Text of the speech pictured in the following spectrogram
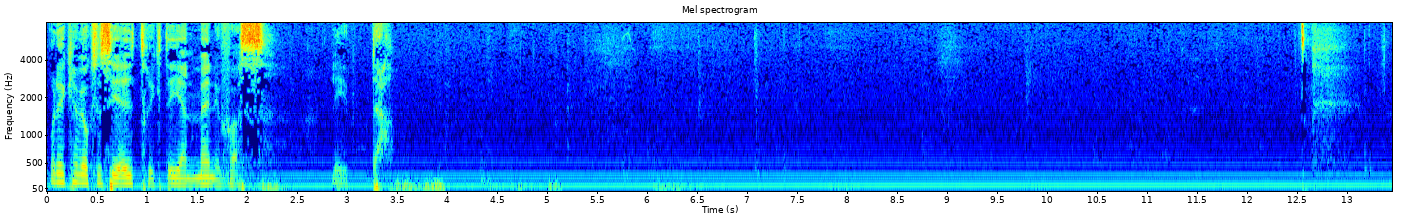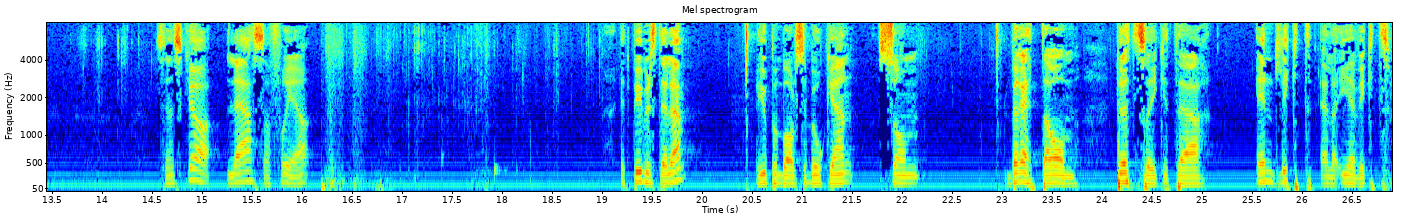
och det kan vi också se uttryckt i en människas liv där. Sen ska jag läsa för er ett bibelställe i Uppenbarelseboken som berättar om dödsriket är ändligt eller evigt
